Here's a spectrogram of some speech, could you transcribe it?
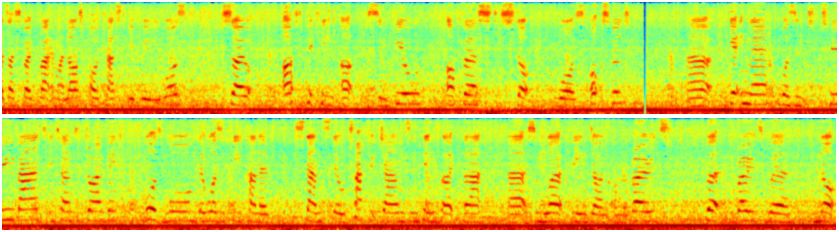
as I spoke about in my last podcast, it really was. So, after picking up some fuel, our first stop was Oxford. Uh, getting there wasn't too bad in terms of driving. It was warm, there was a few kind of standstill traffic jams and things like that. Uh, some work being done on the roads, but the roads were not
